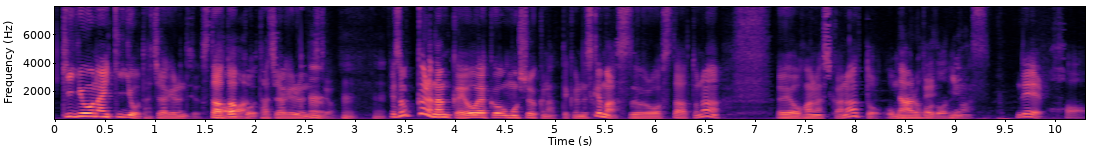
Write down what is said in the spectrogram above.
企業内企業を立ち上げるんですよ。スタートアップを立ち上げるんですよ、でそこからなんかようやく面白くなってくるんですけどまあスロースタートな、えーお話かなと思っています、では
